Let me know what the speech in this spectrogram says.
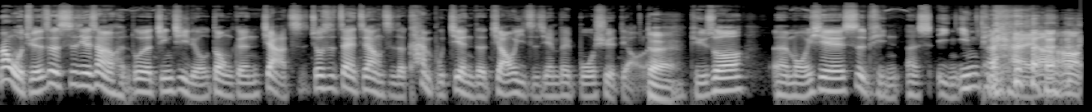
那我觉得这个世界上有很多的经济流动跟价值，就是在这样子的看不见的交易之间被剥削掉了。对，比如说。呃，某一些视频呃，影音平台啊，啊，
